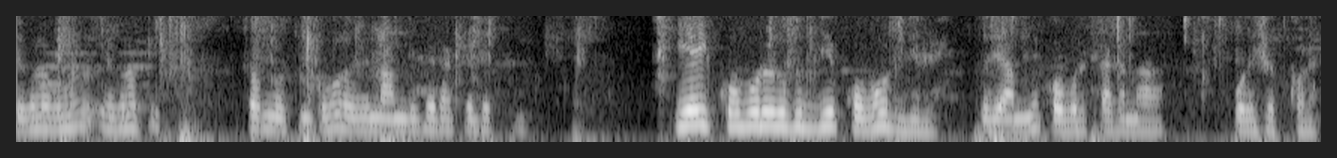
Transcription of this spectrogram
এগুলো এগুলো সব নতুন কবর? ওই নাম লিখে রাখছে, দেখছেন? এই কবরের উপর দিয়ে কবর দিবে, যদি আপনি কবরের টাকা না পরিশোধ করেন।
